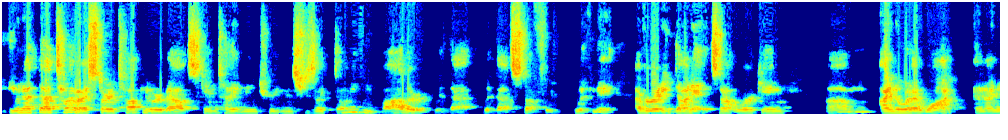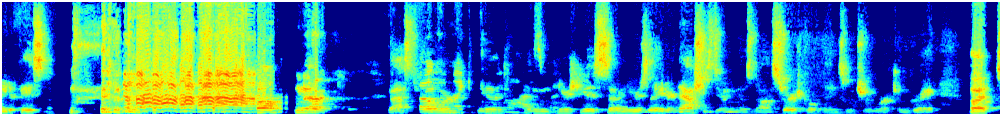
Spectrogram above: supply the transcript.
even at that time, I started talking to her about skin tightening treatments. She's like, don't even bother with that, with that stuff with, with me. I've already done it. It's not working. Um, I know what I want and I need a facelift. well, you know, fast forward, like you know, and here she is seven years later. Now she's doing those non-surgical things, which are working great. But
